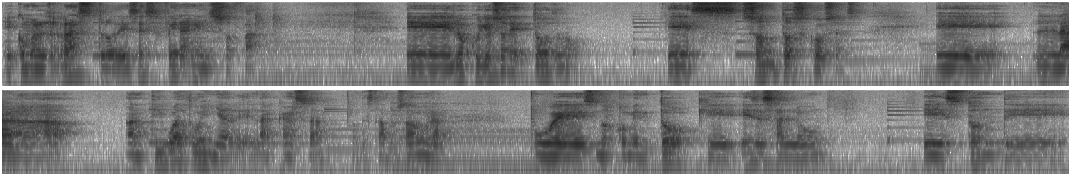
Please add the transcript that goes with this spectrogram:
eh, como el rastro de esa esfera en el sofá. Eh, lo curioso de todo es, son dos cosas. Eh, la antigua dueña de la casa donde estamos ahora, pues nos comentó que ese salón es donde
